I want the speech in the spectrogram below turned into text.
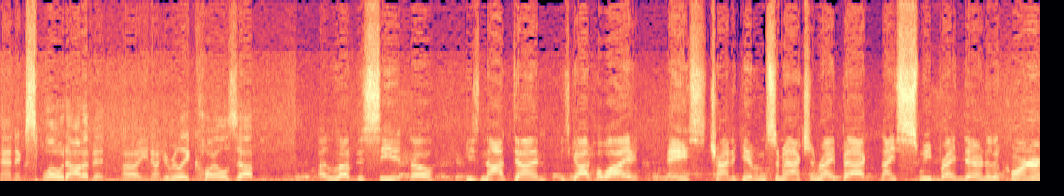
and explode out of it. Uh, you know, he really coils up. I love to see it, though. He's not done. He's got Hawaii. Ace trying to give him some action right back. Nice sweep right there into the corner.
